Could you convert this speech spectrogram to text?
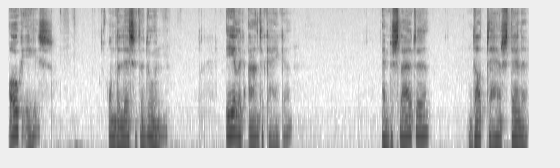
ook is, om de lessen te doen, eerlijk aan te kijken en besluiten dat te herstellen.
